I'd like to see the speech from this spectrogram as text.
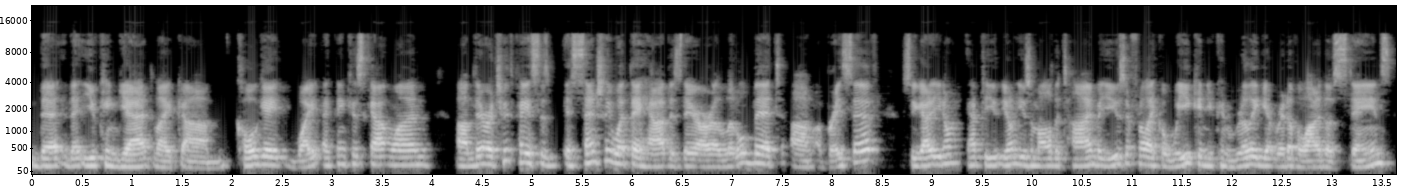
that that you can get, like um, Colgate White, I think has got one. Um, there are toothpastes. Essentially, what they have is they are a little bit um, abrasive. So you got you don't have to you don't use them all the time, but you use it for like a week, and you can really get rid of a lot of those stains.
